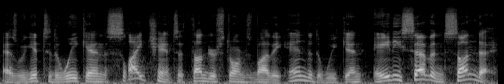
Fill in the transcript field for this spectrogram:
As we get to the weekend, a slight chance of thunderstorms by the end of the weekend, 87 Sunday.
